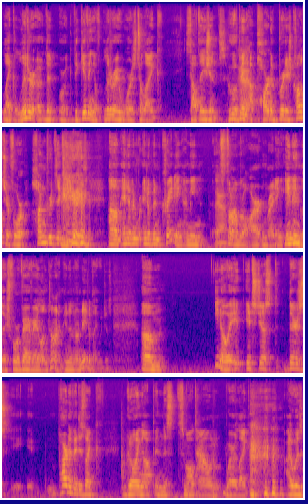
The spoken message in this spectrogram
like liter, uh, the, or the giving of literary awards to like South Asians who have been Yeah. a part of British culture for hundreds of years. Um, and have been and have been creating, I mean, Yeah. phenomenal art and writing in English for a very very long time and in their native languages. Um, you know, it, it's just there's part of it is like growing up in this small town where like I was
